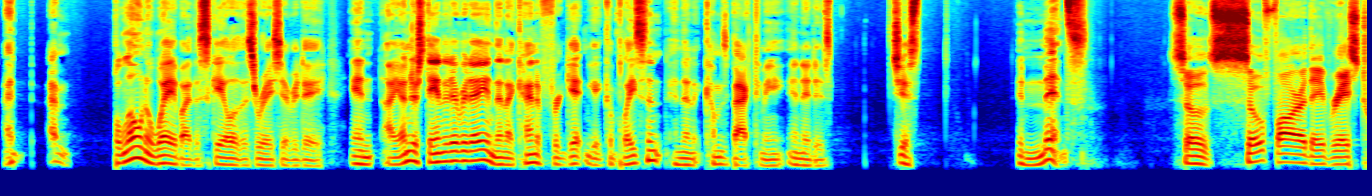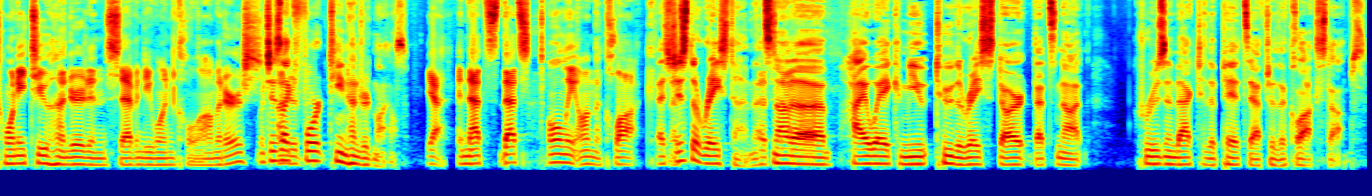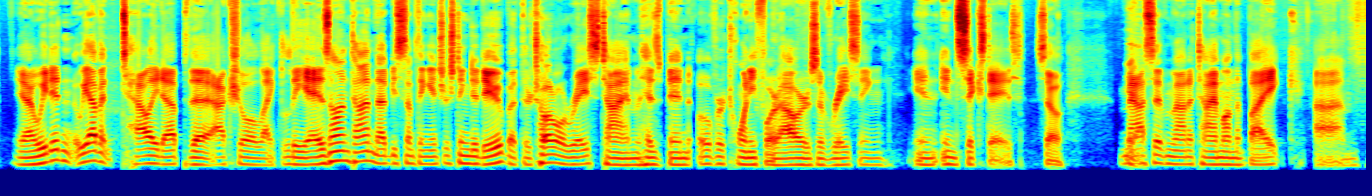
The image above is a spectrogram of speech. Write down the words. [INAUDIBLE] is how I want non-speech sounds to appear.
I I'm blown away by the scale of this race every day. And I understand it every day and then I kind of forget and get complacent and then it comes back to me and it is just immense. so so far they've raced twenty two hundred and seventy one kilometers, Which is like 1400 miles. yeah, and that's that's only on the clock. That's, just the race time. That's, that's not, a highway commute to the race start. That's not cruising back to the pits after the clock stops. yeah. We didn't we haven't tallied up the actual like liaison time. That'd be something interesting to do. But their total race time has been over twenty four hours of racing in in six days. So massive amount of time on the bike. Um,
